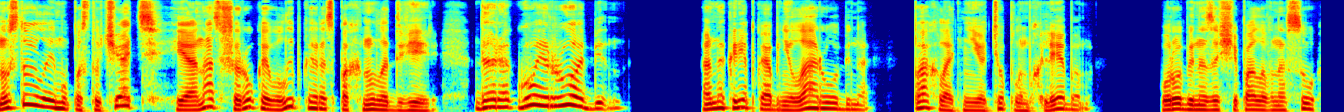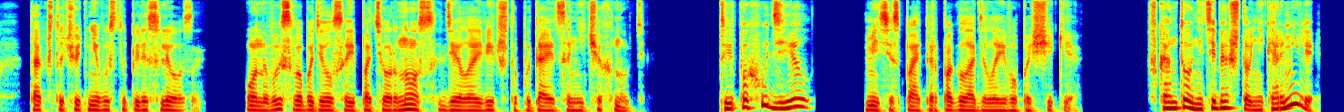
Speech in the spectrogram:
Но стоило ему постучать, и она с широкой улыбкой распахнула дверь. «Дорогой Робин!» Она крепко обняла Робина, пахла от нее теплым хлебом. У Робина защипало в носу, так что чуть не выступили слезы. Он высвободился и потер нос, делая вид, что пытается не чихнуть. «Ты похудел!» — миссис Пайпер погладила его по щеке. «В кантоне тебя что, не кормили?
